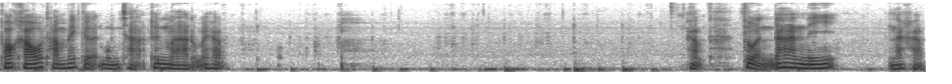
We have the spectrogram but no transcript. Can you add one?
เพราะเขาทำให้เกิดมุมฉากขึ้นมาถูกไหมครับครับ ส่วนด้านนี้นะครับ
